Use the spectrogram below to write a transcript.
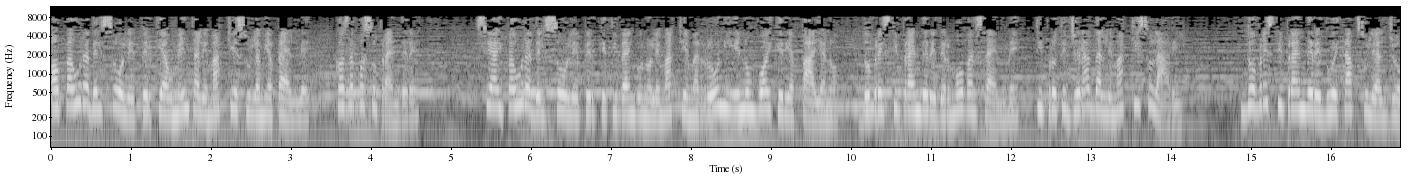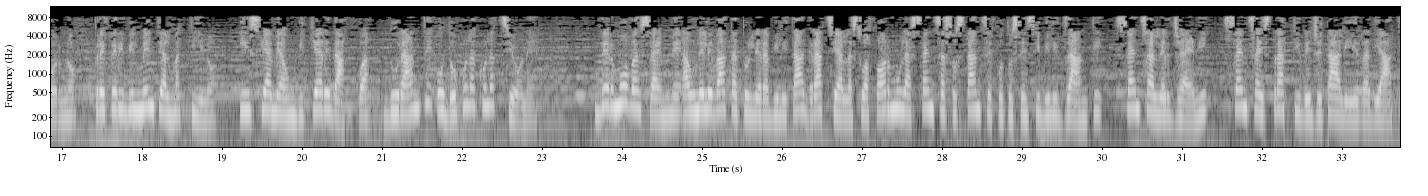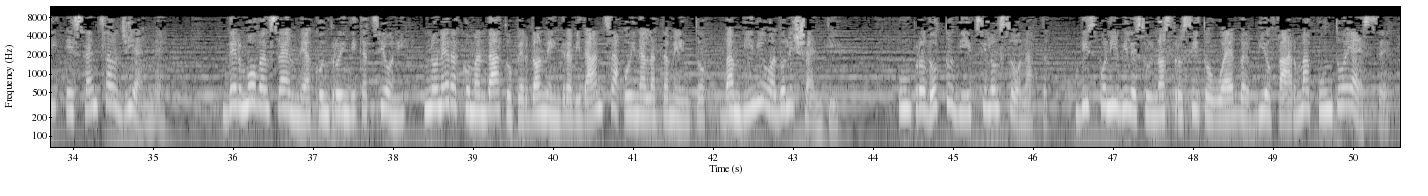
Ho paura del sole perché aumenta le macchie sulla mia pelle, cosa posso prendere? Se hai paura del sole perché ti vengono le macchie marroni e non vuoi che riappaiano, dovresti prendere Dermovans M, ti proteggerà dalle macchie solari. Dovresti prendere due capsule al giorno, preferibilmente al mattino, insieme a un bicchiere d'acqua, durante o dopo la colazione. Dermovans M ha un'elevata tollerabilità grazie alla sua formula senza sostanze fotosensibilizzanti, senza allergeni, senza estratti vegetali irradiati e senza OGM. Dermovans M ha controindicazioni? Non è raccomandato per donne in gravidanza o in allattamento, bambini o adolescenti. Un prodotto di Y Sonat. Disponibile sul nostro sito web biofarma.es.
